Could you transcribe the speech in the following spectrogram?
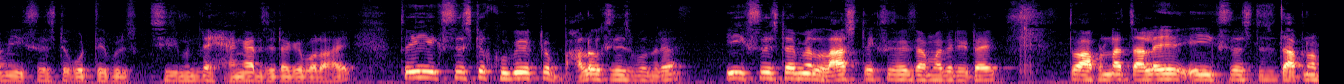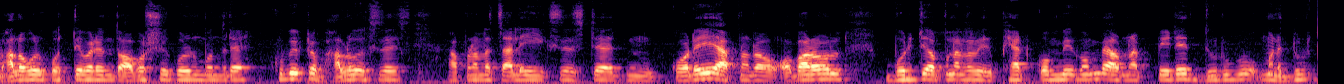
আমি এক্সারসাইজটা করতে পেরেছি বন্ধুরা হ্যাঙ্গার যেটাকে বলা হয়। তো এই এক্সারসাইজটা খুবই একটা ভালো এক্সারসাইজ বন্ধুরা। এই এক্সারসাইজটা আমি লাস্ট এক্সারসাইজ আমাদের এটাই। তো আপনারা চালে এই এক্সারসাইজটা যদি আপনারা ভালো করে করতে পারেন, তো অবশ্যই করুন বন্ধুরা। খুবই একটা ভালো এক্সারসাইজ আপনারা চালে এই এক্সারসাইজটা করে আপনারা ওভারঅল বডিতে আপনার ফ্যাট কমবে কমবে। আপনার পেটের দুর্ব মানে দ্রুত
